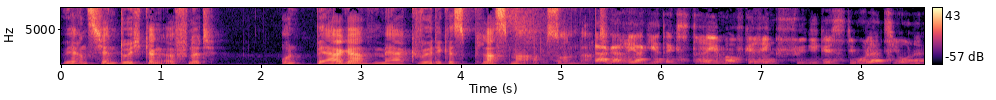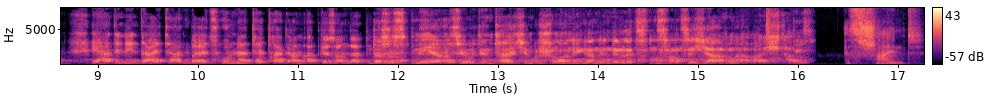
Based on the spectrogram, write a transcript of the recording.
während sich ein Durchgang öffnet und Berger merkwürdiges Plasma absondert. Berger reagiert extrem auf geringfügige Stimulationen. Er hat in den drei Tagen bereits 100 Tetragramm abgesondert. Das ist mehr, als wir mit den Teilchenbeschleunigern in den letzten 20 Jahren erreicht haben. Es scheint,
